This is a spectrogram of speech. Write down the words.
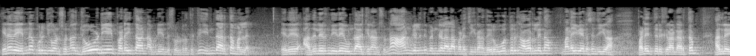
எனவே என்ன புரிஞ்சுக்கணும்னு சொன்னால் ஜோடியை படைத்தான் அப்படி என்று சொல்றதுக்கு இந்த அர்த்தம் அல்ல. எது? அதிலிருந்து இதை உண்டாக்கிறான் சொன்னால் ஆண்கள் இருந்து பெண்கள் எல்லாம் படைச்சிக்கிறான் தவிர ஒவ்வொருத்தருக்கும் அவர்லேருந்து தான் மனைவி என்ன செஞ்சுக்கிறான்? படைத்திருக்கிறான் அர்த்தம். அதில்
